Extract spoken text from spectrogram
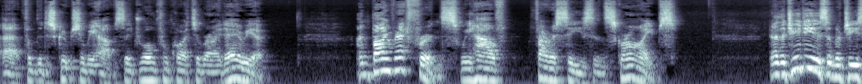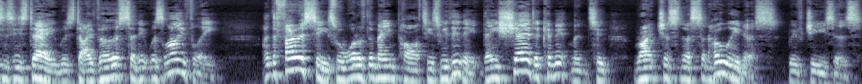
uh, from the description we have, so drawn from quite a wide area. And by reference, we have Pharisees and scribes. Now, the Judaism of Jesus' day was diverse and it was lively, and the Pharisees were one of the main parties within it. They shared a commitment to righteousness and holiness with Jesus.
